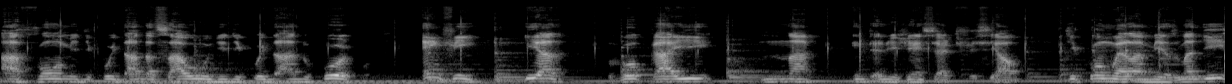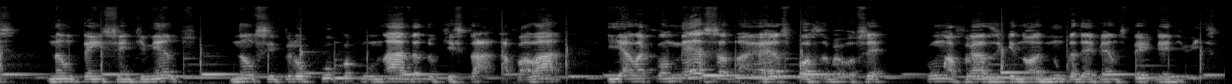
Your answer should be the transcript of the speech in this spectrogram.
a fome, de cuidar da saúde, de cuidar do corpo, enfim, e a, vou cair na inteligência artificial, que, como ela mesma diz, não tem sentimentos, não se preocupa com nada do que está a falar, e ela começa a dar a resposta para você com uma frase que nós nunca devemos perder de vista.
